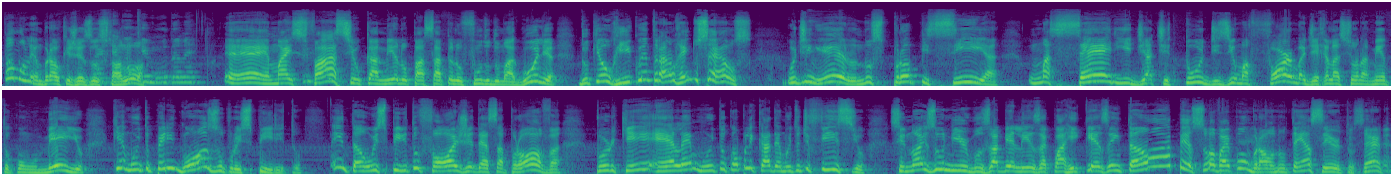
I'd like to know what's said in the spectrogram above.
Vamos lembrar o que Jesus Mas falou? Que muda, né? É, é mais fácil o camelo passar pelo fundo de uma agulha do que o rico entrar no reino dos céus. O dinheiro nos propicia uma série de atitudes e uma forma de relacionamento com o meio que é muito perigoso para o espírito. Então, o espírito foge dessa prova porque ela é muito complicada, é muito difícil. Se nós unirmos a beleza com a riqueza, então a pessoa vai para um umbral, não tem acerto, certo?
